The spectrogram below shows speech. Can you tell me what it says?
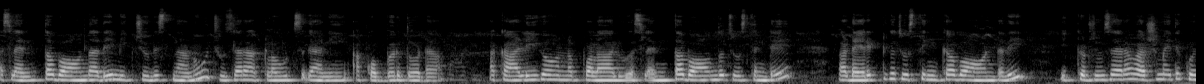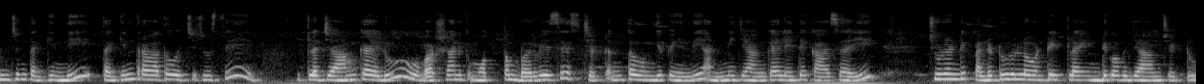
అసలు ఎంత బాగుందో అదే మీకు చూపిస్తున్నాను. చూసారా ఆ క్లౌడ్స్ కానీ ఆ కొబ్బరి తోట ఆ ఖాళీగా ఉన్న పొలాలు అసలు ఎంత బాగుందో చూస్తుంటే ఆ డైరెక్ట్గా చూస్తే ఇంకా బాగుంటుంది. ఇక్కడ చూసారా? వర్షం అయితే కొంచెం తగ్గింది. తగ్గిన తర్వాత వచ్చి చూస్తే ఇట్లా జామకాయలు వర్షానికి మొత్తం బరువేసి చెట్టు అంతా ఉంగిపోయింది. అన్ని జామకాయలు అయితే కాసాయి చూడండి పల్లెటూరులో ఉంటే ఇట్లా ఇంటికి ఒక జామ చెట్టు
